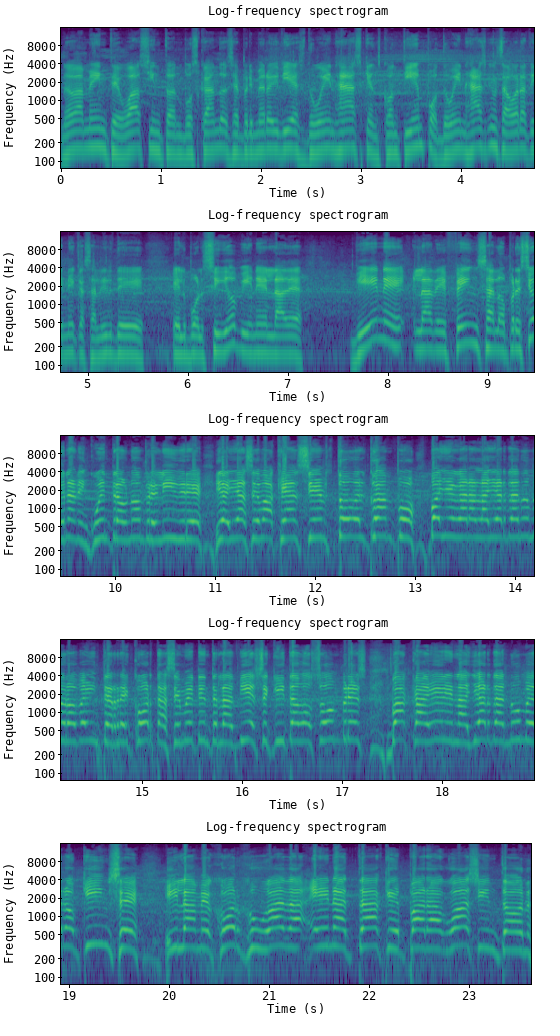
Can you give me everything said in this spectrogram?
Nuevamente Washington buscando ese primero y diez. Dwayne Haskins con tiempo. Dwayne Haskins ahora tiene que salir de el bolsillo. Viene la de Viene la defensa, lo presionan, encuentra un hombre libre y allá se va Cam Sims, todo el campo, va a llegar a la yarda número 20, recorta, se mete entre las 10, se quita dos hombres, va a caer en la yarda número 15 y la mejor jugada en ataque para Washington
